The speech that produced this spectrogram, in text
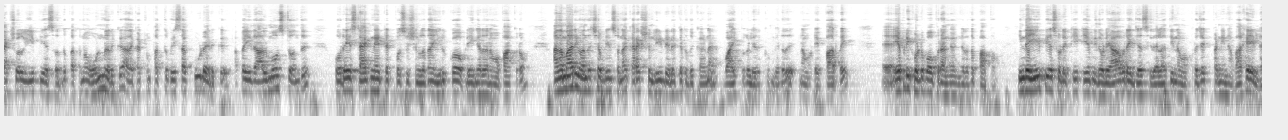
ஆக்சுவல் இபிஎஸ் வந்து பார்த்தோம்னா ஒன்று இருக்குது அதை காட்டிலும் பத்து பைசா கூட இருக்குது அப்போ இது ஆல்மோஸ்ட் வந்து ஒரே ஸ்டாக்னேட்டட் பொசிஷனில் தான் இருக்கோ அப்படிங்கிறத நம்ம பார்க்குறோம். அந்த மாதிரி வந்துச்சு அப்படின்னு சொன்னால் கரெக்ஷன் லீட் எடுக்கிறதுக்கான வாய்ப்புகள் இருக்குங்கிறது நம்மளுடைய பார்வை. எப்படி கொண்டு போக போகிறாங்கங்கிறத பார்ப்போம். இந்த இபிஎஸோட டிடிஎம் இதோடைய ஆவரேஜஸ் இது எல்லாத்தையும் நம்ம ப்ரொஜெக்ட் பண்ணின வகையில்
